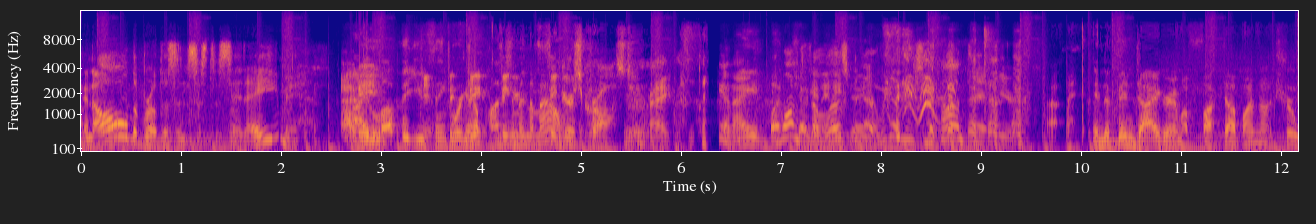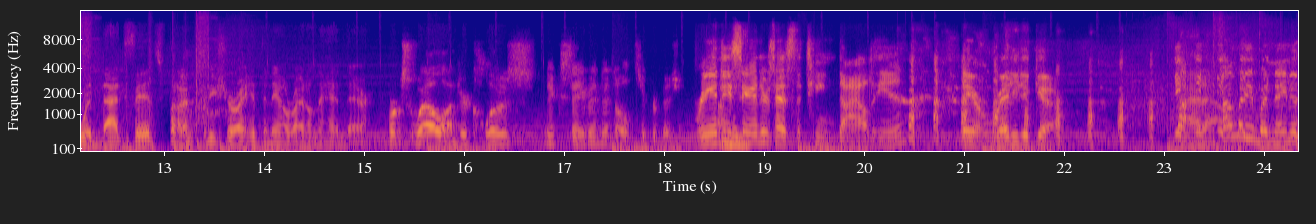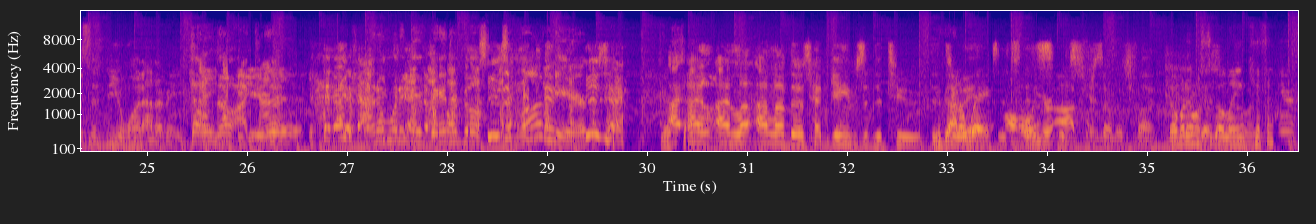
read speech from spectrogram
And all the brothers and sisters said, Amen. I, I, love that you think we're going to punch him in the mouth. Fingers crossed, right? and I ain't butt chugging fellas. We anything. got, we got to some content here. Uh, in the Venn diagram of fucked up, I'm not sure where that fits, but I'm pretty sure I hit the nail right on the head there. Works well under close Nick Saban adult supervision. Randy I mean- Sanders has the team dialed in. They are ready to go. How many bananas do you want out of me? Don't know. I kind of, I kind of want to give Vanderbilt some love here. He's- Just I. I, I, lo- I love those head games at the two. The You gotta two weigh ends. all your it's options. So much fun. Nobody wants to go Lane Kiffin here?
